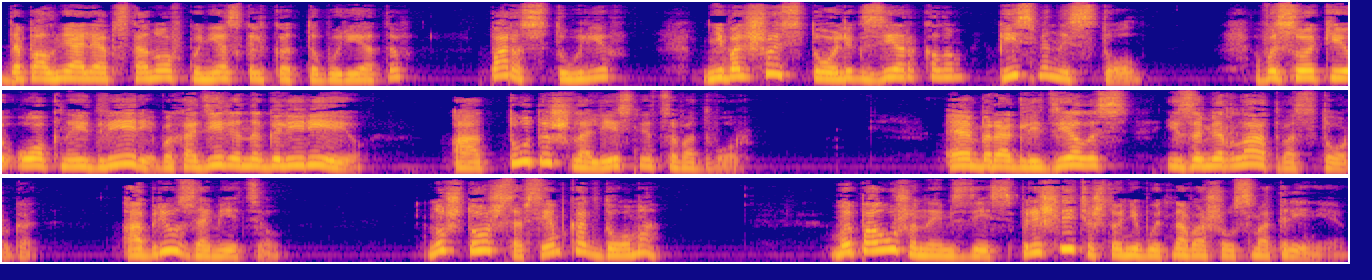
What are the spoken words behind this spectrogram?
Дополняли обстановку несколько табуретов, пара стульев, небольшой столик с зеркалом, письменный стол. Высокие окна и двери выходили на галерею, а оттуда шла лестница во двор. Эмбер огляделась и замерла от восторга, а Брюс заметил. — Ну что ж, совсем как дома. Мы поужинаем здесь, пришлите что-нибудь на ваше усмотрение.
